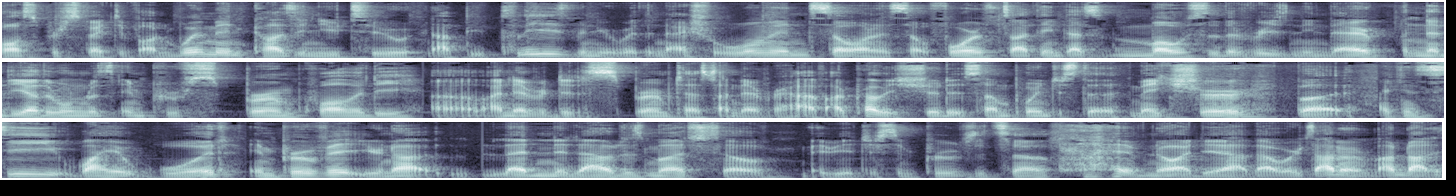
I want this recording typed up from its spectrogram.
false perspective on women, causing you to not be pleased when you're with an actual woman, so on and so forth. So I think that's most of the reasoning there. And then the other one was improve sperm quality. Um, I never did a sperm test. I never have. I probably should at some point just to make sure, but I can see why it would improve it. You're not letting it out as much, so maybe it just improves itself. I have no idea how that works. I don't, I'm not a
